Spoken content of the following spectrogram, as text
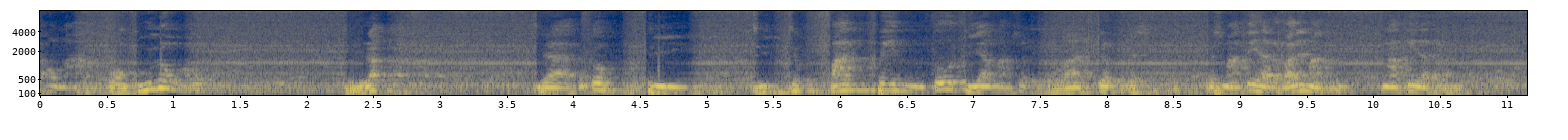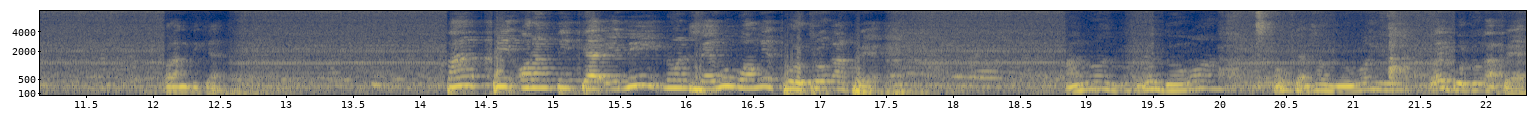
omah wong gunung. Blak jatuh di di depan pintu dia masuk. Itu waduh wis wis mati harapannya mati mati harapannya. Orang tiga. Tapi orang tiga ini nuwun sewu wongnya bodoh kabeh. Anu ndonga oh gak iso ndonga iki. Kowe bodoh kabeh?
